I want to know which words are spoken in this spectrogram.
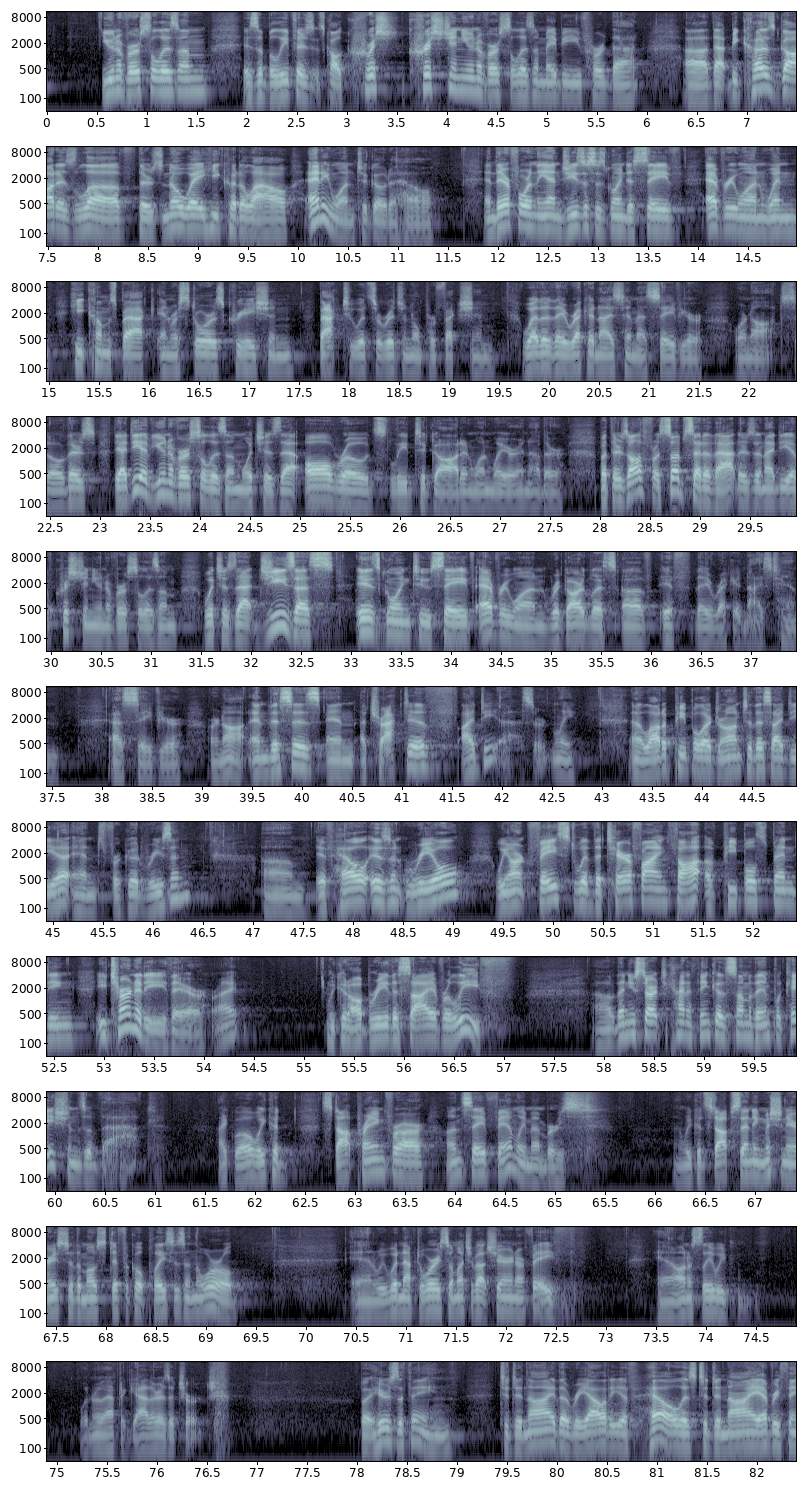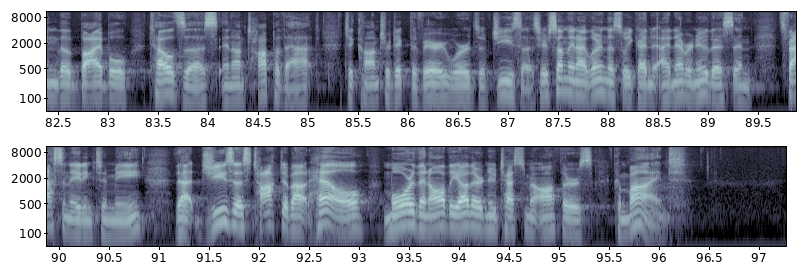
Universalism is a belief, there's, it's called Christ, Christian universalism. Maybe you've heard that. Uh, that because God is love, there's no way he could allow anyone to go to hell. And therefore, in the end, Jesus is going to save everyone when he comes back and restores creation back to its original perfection, whether they recognize him as Savior or not. So there's the idea of universalism, which is that all roads lead to God in one way or another. But there's also a subset of that. There's an idea of Christian universalism, which is that Jesus is going to save everyone regardless of if they recognized him as Savior or not. And this is an attractive idea, certainly. And a lot of people are drawn to this idea, and for good reason. Um, if hell isn't real, we aren't faced with the terrifying thought of people spending eternity there, right? We could all breathe a sigh of relief. Uh, then you start to kind of think of some of the implications of that. Like, well, we could stop praying for our unsaved family members and we could stop sending missionaries to the most difficult places in the world. And we wouldn't have to worry so much about sharing our faith. And honestly, we wouldn't really have to gather as a church. But here's the thing to deny the reality of hell is to deny everything the Bible tells us, and on top of that, to contradict the very words of Jesus. Here's something I learned this week. I, I never knew this, and it's fascinating to me that Jesus talked about hell more than all the other New Testament authors combined.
